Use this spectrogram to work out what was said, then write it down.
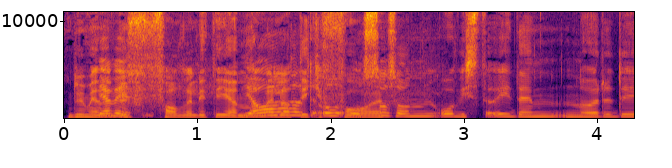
Du mener vet, de faller litt igjennom, eller at de ikke får får også sånn, og hvis det, i den, når de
